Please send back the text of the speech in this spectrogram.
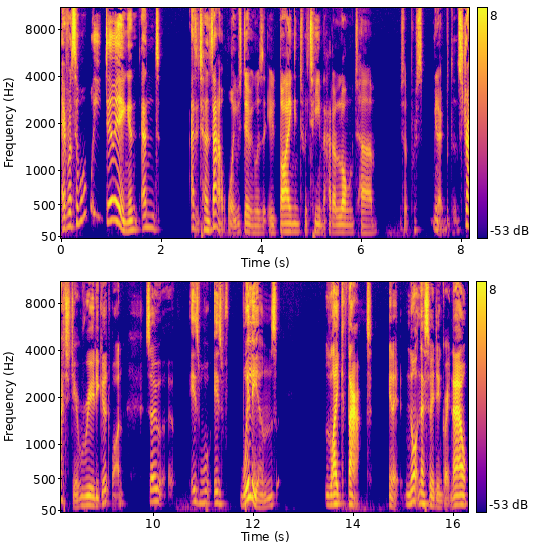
everyone said, "What were you doing?" And and as it turns out, what he was doing was he was buying into a team that had a long term, you know, strategy, a really good one. So uh, is is Williams like that? You know, not necessarily doing great now,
